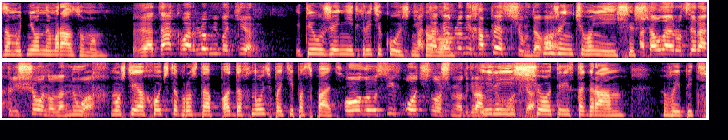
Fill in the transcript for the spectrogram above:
замутненным разумом. И ты уже не критикуешь никого. Уже ничего не ищешь. Может, тебе хочется просто отдохнуть, пойти поспать. Или еще 300 грамм выпить.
